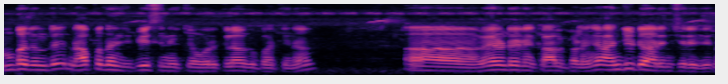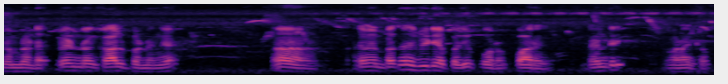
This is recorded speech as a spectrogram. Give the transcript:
ஐம்பதுலேருந்து நாற்பத்தஞ்சு பீஸ் நிற்கும் ஒரு கிலோவுக்கு பார்த்தீங்கன்னா. வேணுன்ற எனக்கு கால் பண்ணுங்கள் அஞ்சு டு அரிஞ்சு இருக்குது நம்மளாண்ட வேணுன்ற கால் பண்ணுங்கள் ஆ அதே மாதிரி பார்த்தா வீடியோ பதிவு போகிறோம் பாருங்கள் நன்றி. வணக்கம்.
